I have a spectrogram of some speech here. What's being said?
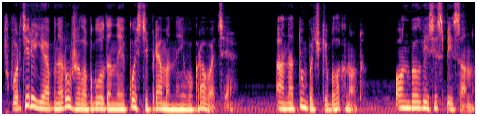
В квартире я обнаружил обглоданные кости прямо на его кровати. А на тумбочке блокнот. Он был весь исписан.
